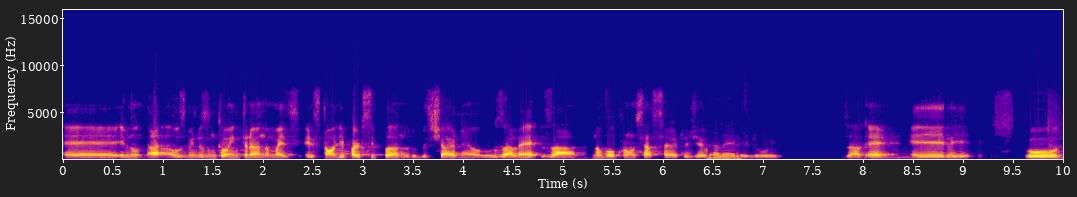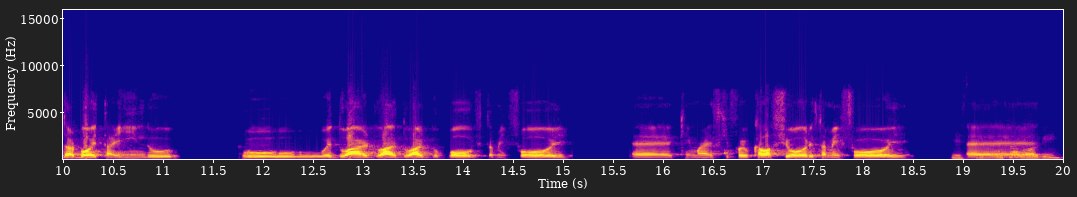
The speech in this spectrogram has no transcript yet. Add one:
É, ele não- ah, os meninos não estão entrando, mas eles estão ali participando do vestiário, né? O Zale, Za- não vou pronunciar certo, Diego, perdoe. É, ele, o Darboy tá indo, o Eduardo, ah, Eduardo Bove também foi. É, quem mais que foi? O Calafiore também foi. Esse tem que É. voltar logo, hein?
